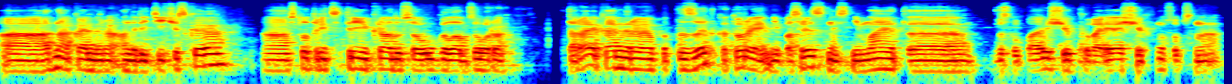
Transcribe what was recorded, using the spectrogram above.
А, одна камера аналитическая, 133 а, градуса угол обзора. Вторая камера PTZ, которая непосредственно снимает а, выступающих, говорящих, ну, собственно,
